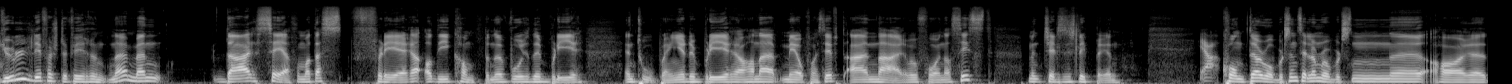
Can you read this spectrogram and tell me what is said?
gull de første fire rundene, men der ser jeg for meg at det er flere av de kampene hvor det blir en topoenger. Det blir, Han er mer offensivt, er nære ved å få en assist, men Chelsea slipper inn. Ja. Kontra Robertson, selv om Robertson eh, har eh,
